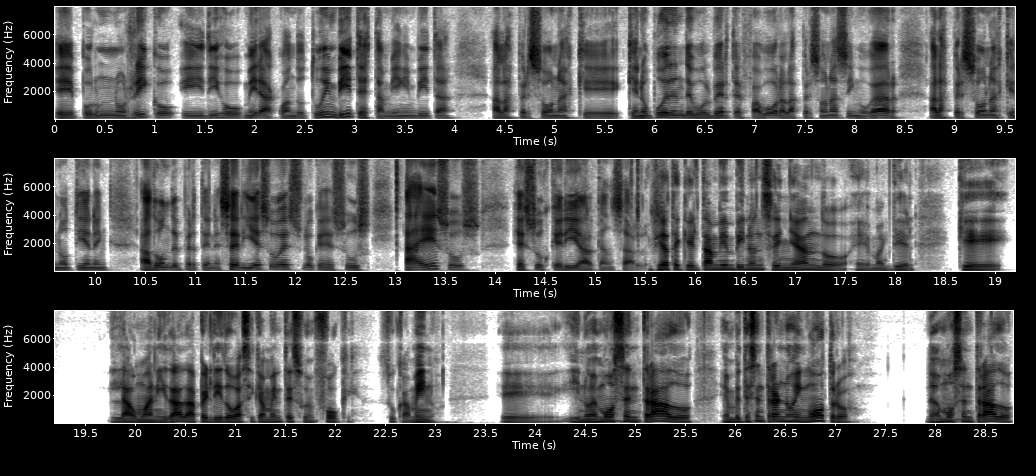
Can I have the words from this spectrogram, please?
eh, por unos ricos y dijo, mira, cuando tú invites, también invita a las personas que, no pueden devolverte el favor, a las personas sin hogar, a las personas que no tienen a dónde pertenecer. Y eso es lo que Jesús, a esos Jesús quería alcanzarlos. Fíjate que él también vino enseñando, eh, Magdiel, que la humanidad ha perdido básicamente su enfoque, su camino. Eh, y nos hemos centrado, en vez de centrarnos en otros, nos hemos centrado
